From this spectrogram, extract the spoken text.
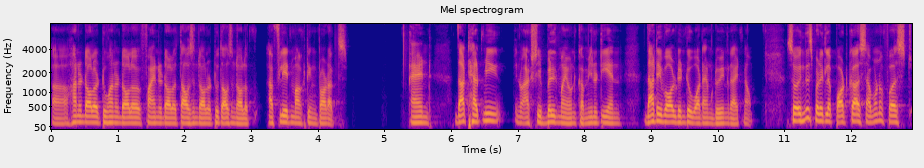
uh, $100, $200, $500, $1,000, $2,000 affiliate marketing products. And that helped me, you know, actually build my own community and that evolved into what I'm doing right now. So in this particular podcast, I want to first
